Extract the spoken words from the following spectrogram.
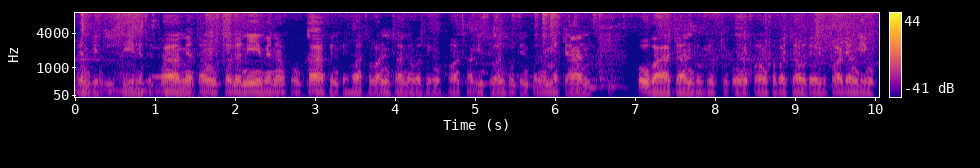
เป็นดินสิบสี่เมตตาแม่ทั้งธรณีแม่นางคงค่าเป็นไปหอดสวรรค์ท่านดาวดึงหอดท้าอิศวรผู้เป็นพระนมาจารย์ผู้บาอาจารย์ทุกยุคทุกองค์ของข้าพเจ้าโดยพาะอยังยิ่งไป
